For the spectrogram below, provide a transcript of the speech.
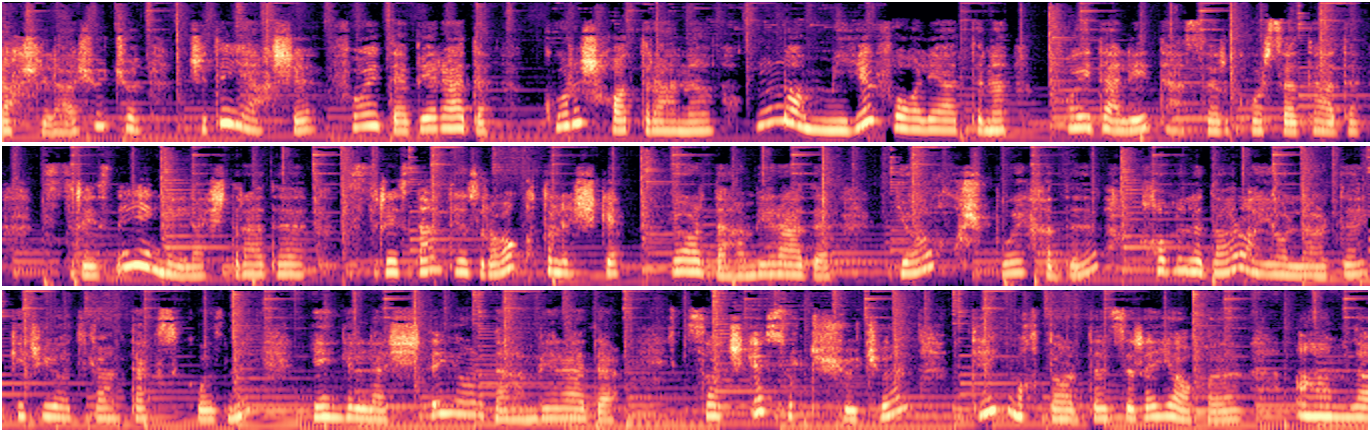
yaxshilash uchun juda yaxshi foyda beradi. Ko'rish xotirani umuman miya faoliyatini foydali ta'sir ko'rsatadi stressni yengillashtiradi stressdan tezroq qutulishga yordam beradi. Yog' xushbo'y hidi homilador ayollarda kechayotgan toksikozni yengillashishda yordam beradi. Sochga surtish uchun teng miqdorda zira yog'i amla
